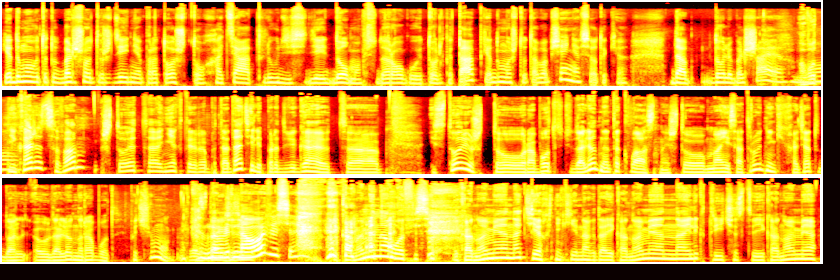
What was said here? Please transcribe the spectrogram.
я думаю, вот это большое утверждение про то, что хотят люди сидеть дома всю дорогу и только так, я думаю, что это обобщение все таки Да, доля большая. Но... А вот не кажется вам, что это некоторые работодатели продвигают э, историю, что работать удаленно это классно, и что мои сотрудники хотят удаленно работать. Почему? Экономить на офисе? Экономия на офисе, экономия на технике иногда, экономия на электричестве, экономия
